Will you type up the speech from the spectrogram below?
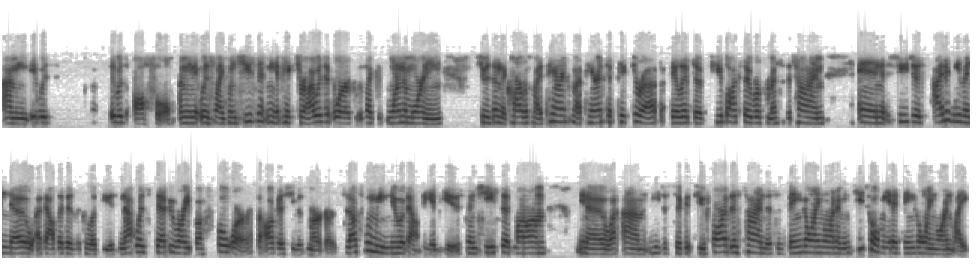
I mean, it was it was awful. I mean, it was like when she sent me a picture, I was at work. It was like one in the morning. She was in the car with my parents. My parents had picked her up. They lived a few blocks over from us at the time. And she just, I didn't even know about the physical abuse. And that was February before the August she was murdered. So that's when we knew about the abuse. And she said, Mom, you know, um, he just took it too far this time. This has been going on. I mean, she told me it had been going on like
